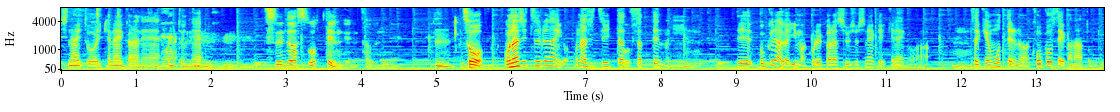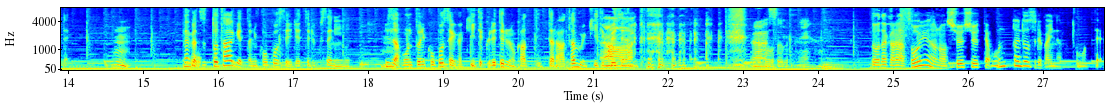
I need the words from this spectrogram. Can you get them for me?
しないといけないからね、本当にねうん。うんうんツールは揃ってるんだよね、多分ね。うん。そう。同じツールないよ。同じツイッター使ってんのにう。んで、僕らが今これから収集しなきゃいけないのは、うん最近思ってるのは高校生かなと思って。うんなんかずっとターゲットに高校生入れてるくせに、いざ本当に高校生が聞いてくれてるのかって言ったら、多分聞いてくれてない。あー あー、そうだね。そうだからそういうのの収集って本当にどうすればいいんだろうと思って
